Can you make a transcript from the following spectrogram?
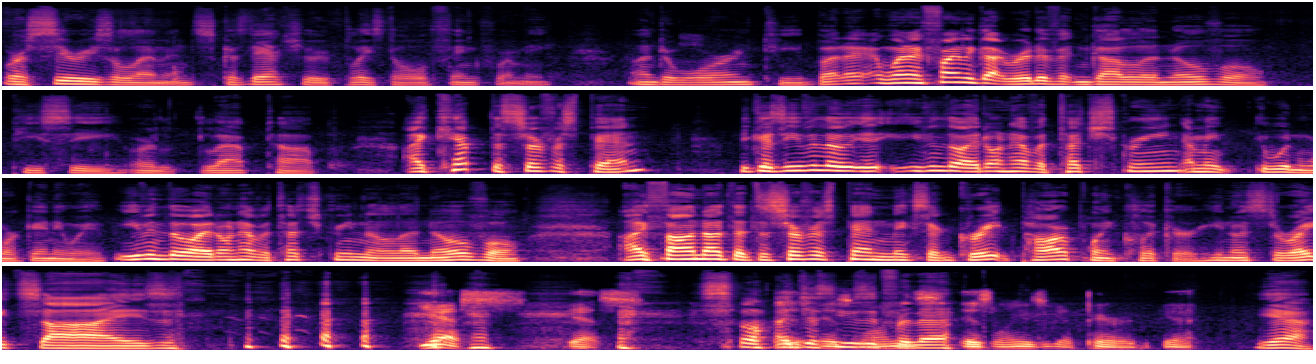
or a series of lemons because they actually replaced the whole thing for me under warranty. But I, when I finally got rid of it and got a Lenovo PC or laptop, I kept the Surface Pen because even though even though I don't have a touch screen, I mean it wouldn't work anyway. Even though I don't have a touch screen in Lenovo, I found out that the Surface Pen makes a great PowerPoint clicker. You know, it's the right size. yes, yes. So I just as use it for as, that. As long as you get paired, yeah. Yeah.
